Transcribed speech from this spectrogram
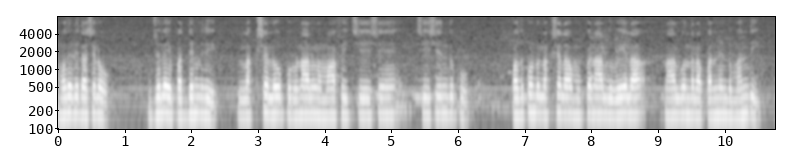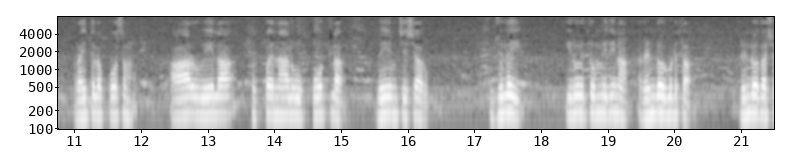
మొదటి దశలో జూలై పద్దెనిమిది లక్షలోపు రుణాలను మాఫీ చేసే చేసేందుకు పదకొండు లక్షల ముప్పై నాలుగు వేల నాలుగు వందల పన్నెండు మంది రైతుల కోసం ఆరు వేల ముప్పై నాలుగు కోట్ల వ్యయం చేశారు. జూలై ఇరవై తొమ్మిదిన రెండో విడత రెండో దశ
